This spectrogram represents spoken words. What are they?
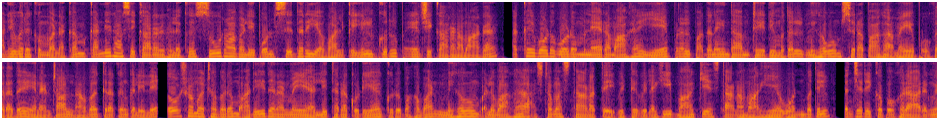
அனைவருக்கும் வணக்கம். கன்னிராசிக்காரர்களுக்கு சூறாவளி போல் சிதறிய வாழ்க்கையில் குரு பயிற்சி காரணமாக தக்கை போடு போடும் நேரமாக ஏப்ரல் பதினைந்தாம் தேதி முதல் மிகவும் சிறப்பாக அமைய போகிறது. ஏனென்றால் நவ கிரகங்களிலே தோஷமற்றவரும் அதீத நன்மையை அள்ளித்தரக்கூடிய குரு பகவான் மிகவும் வலுவாக அஷ்டமஸ்தானத்தை விட்டு விலகி பாக்கியஸ்தானமாகிய ஒன்பதில் சஞ்சரிக்க போகிறாருங்க.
